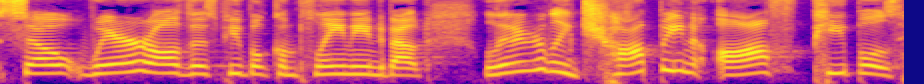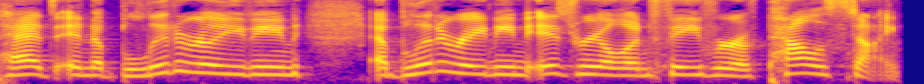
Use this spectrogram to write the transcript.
So, where are all those people complaining about literally chopping off people's heads and obliterating obliterating Israel in favor of Palestine?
